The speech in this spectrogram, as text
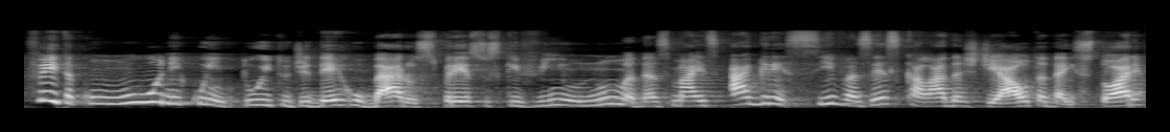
feita com o único intuito de derrubar os preços que vinham numa das mais agressivas escaladas de alta da história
